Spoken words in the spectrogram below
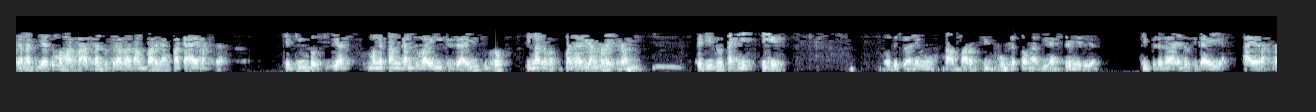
Karena dia itu memanfaatkan beberapa tampar yang pakai air rasa. Jadi untuk dia mengesankan supaya ini gerak ini butuh sinar apa? matahari yang terik Jadi itu teknik sihir. Oh, tujuannya itu tampar di bulat nanti ekstrim gitu ya. Di bulat terus dikai air rasa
